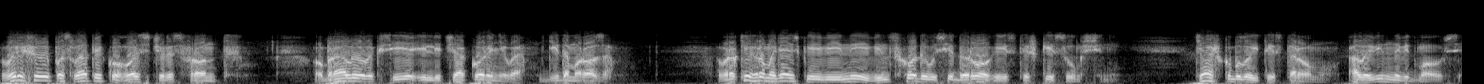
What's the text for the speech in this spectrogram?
Вирішили послати когось через фронт. Обрали Олексія Ілліча Коренєва, Діда Мороза. В роки громадянської війни він сходив усі дороги і стежки Сумщини. Тяжко було йти старому, але він не відмовився.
